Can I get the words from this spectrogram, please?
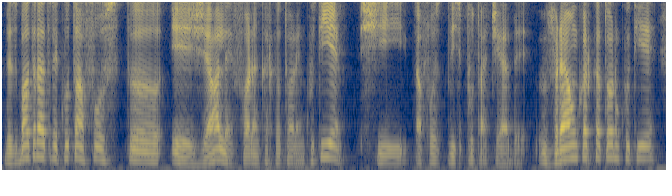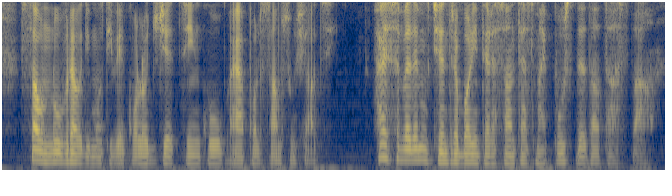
Dezbaterea trecută a fost uh, ejale fără încărcătoare în cutie și a fost disputa aceea de vreau încărcător în cutie sau nu vreau din motive ecologice, țin cu Apple, Samsung și alții. Hai să vedem ce întrebări interesante ați mai pus de data asta.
